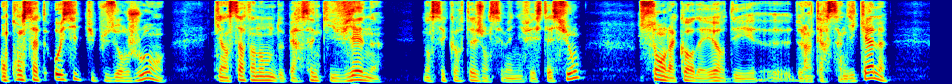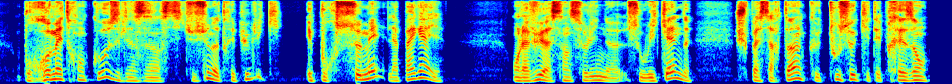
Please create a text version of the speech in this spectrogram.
On constate aussi depuis plusieurs jours qu'il y a un certain nombre de personnes qui viennent dans ces cortèges, dans ces manifestations, sans l'accord d'ailleurs euh, de l'intersyndicale, pour remettre en cause les institutions de notre République et pour semer la pagaille. On l'a vu à Sainte-Soline euh, ce week-end. Je suis pas certain que tous ceux qui étaient présents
